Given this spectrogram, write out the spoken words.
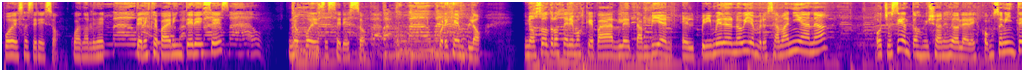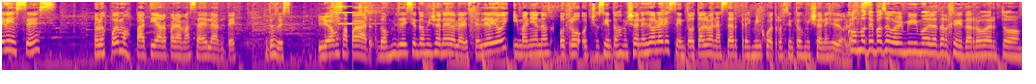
podés hacer eso. Cuando tenés que pagar intereses, no puedes hacer eso. Por ejemplo, nosotros tenemos que pagarle también el primero de noviembre, o sea, mañana, 800 millones de dólares. Como son intereses, no los podemos patear para más adelante. Entonces, le vamos a pagar 2.600 millones de dólares el día de hoy y mañana otro 800 millones de dólares. En total van a ser 3.400 millones de dólares. ¿Cómo te pasa con el mínimo de la tarjeta, Roberto?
